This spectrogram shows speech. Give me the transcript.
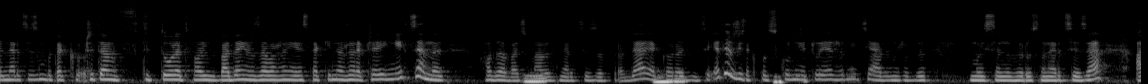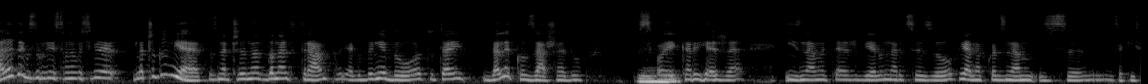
y, narcyzmu, bo tak czytam w tytule Twoich badań, że założenie jest takie, no, że raczej nie chcemy hodować mm. małych narcyzów, prawda, jako mm. rodzice. Ja też gdzieś tak podskórnie czuję, że nie chciałabym, żeby mój syn wyrósł na narcyza, ale tak z drugiej strony właściwie, dlaczego nie? To znaczy, no, Donald Trump, jakby nie było, tutaj daleko zaszedł w swojej mm. karierze i znamy też wielu narcyzów. Ja na przykład znam z, z jakichś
